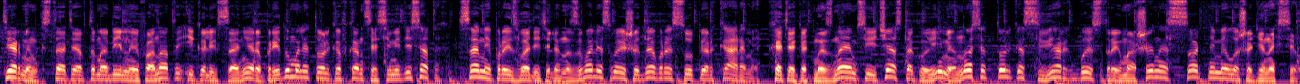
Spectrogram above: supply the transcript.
Термин, кстати, автомобильные фанаты и коллекционеры придумали только в конце 70-х. Сами производители называли свои шедевры суперкарами, хотя, как мы знаем, сейчас такое имя носят только сверхбыстрые машины с сотнями лошадиных сил.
